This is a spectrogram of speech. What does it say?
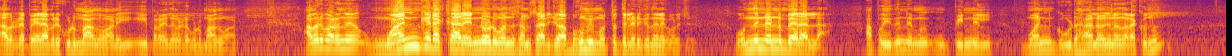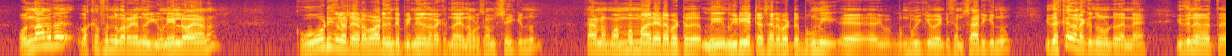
അവരുടെ പേര്. അവർ കുടുംബാംഗമാണ്. ഈ പറയുന്നവരുടെ കുടുംബാംഗമാണ്. അവർ പറഞ്ഞ് വൻകിടക്കാർ എന്നോട് വന്ന് സംസാരിച്ചു ആ ഭൂമി മൊത്തത്തിലെടുക്കുന്നതിനെക്കുറിച്ച് ഒന്നും രണ്ടും പേരല്ല. അപ്പോൾ ഇതിന്റെ പിന്നിൽ വൻ ഗൂഢാലോചന നടക്കുന്നു. ഒന്നാമത് വഖഫ് എന്ന് പറയുന്നത് യൂണിയൻ ലോ ആണ്. കോടികളുടെ ഇടപാട് ഇതിന്റെ പിന്നിൽ നടക്കുന്നതായി നമ്മൾ സംശയിക്കുന്നു. കാരണം വമ്മന്മാർ ഇടപെട്ട് മീഡിയേറ്റേഴ്സ് ഇടപെട്ട് ഭൂമി ഭൂമിക്ക് വേണ്ടി സംസാരിക്കുന്നു. ഇതൊക്കെ നടക്കുന്നതുകൊണ്ട് തന്നെ ഇതിനകത്ത്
